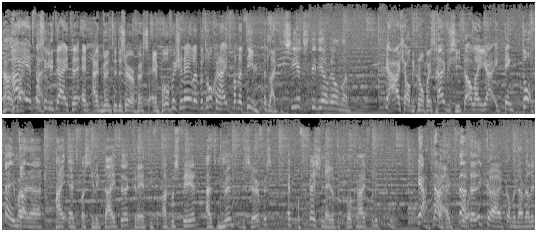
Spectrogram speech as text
Nou, High-end lijkt- faciliteiten en uitmuntende service... en professionele betrokkenheid van het team. Het lijkt het Zie het studio wel, man. Ja, als je al die knoppen en schuifjes ziet. Alleen ja, ik denk toch... Nee, maar dat- eh, high-end faciliteiten, creatieve atmosfeer, uitmuntende service en professionele betrokkenheid van het team. ja, nou, Ja, ik, nou, dat- ik eh, kan me daar wel in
